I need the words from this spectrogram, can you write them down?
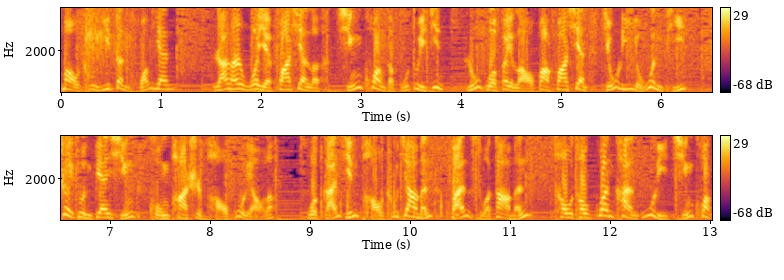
冒出一阵黄烟。然而我也发现了情况的不对劲，如果被老爸发现酒里有问题，这顿鞭刑恐怕是跑不了了。我赶紧跑出家门，反锁大门，偷偷观看屋里情况。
